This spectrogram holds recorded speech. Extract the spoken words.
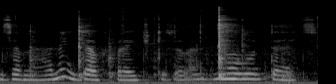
Зелений, де в фречки зелений. Молодець.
